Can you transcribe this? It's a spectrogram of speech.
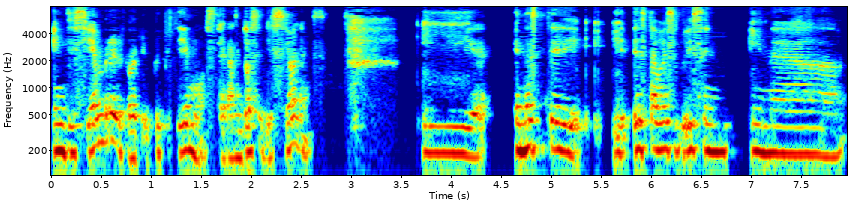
en diciembre lo repetimos, eran dos ediciones. Y en este, esta vez lo hice en, eh,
